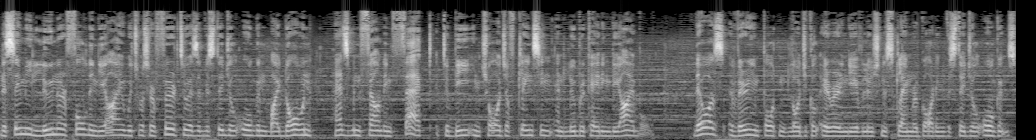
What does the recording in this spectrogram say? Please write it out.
The semi-lunar fold in the eye, which was referred to as a vestigial organ by Darwin, has been found in fact to be in charge of cleansing and lubricating the eyeball. There was a very important logical error in the evolutionist claim regarding vestigial organs.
